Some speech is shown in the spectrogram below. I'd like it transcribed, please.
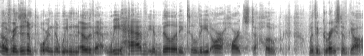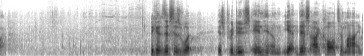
Oh, friends, it's important that we know that. We have the ability to lead our hearts to hope with the grace of God. Because this is what is produced in him. Yet this I call to mind,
